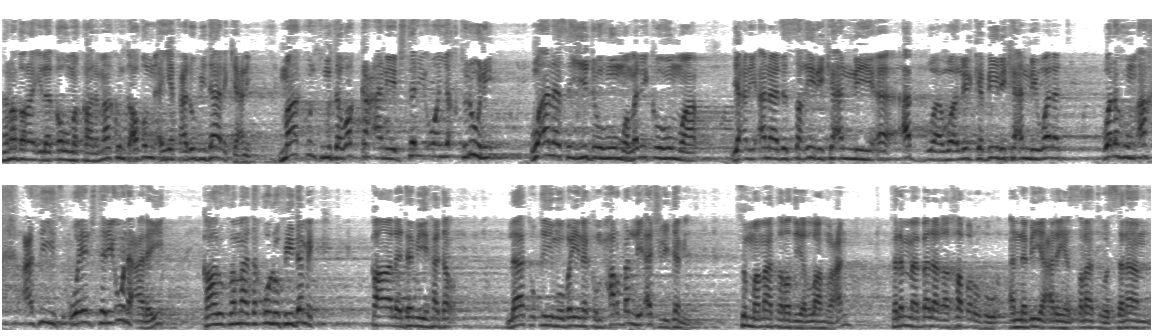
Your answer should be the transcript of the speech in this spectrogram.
فنظر إلى قومه قال ما كنت أظن أن يفعلوا بذلك. يعني ما كنت متوقع أن يجترئوا أن يقتلوني. وأنا سيدهم وملكهم ويعني أنا للصغير كأني أب وللكبير كأني ولد. ولهم أخ عزيز ويجترئون علي. قالوا فما تقول في دمك؟ قال دمي هدر. لا تقيم بينكم حربا لأجل دمي ثم مات رضي الله عنه فلما بلغ خبره النبي عليه الصلاة والسلام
